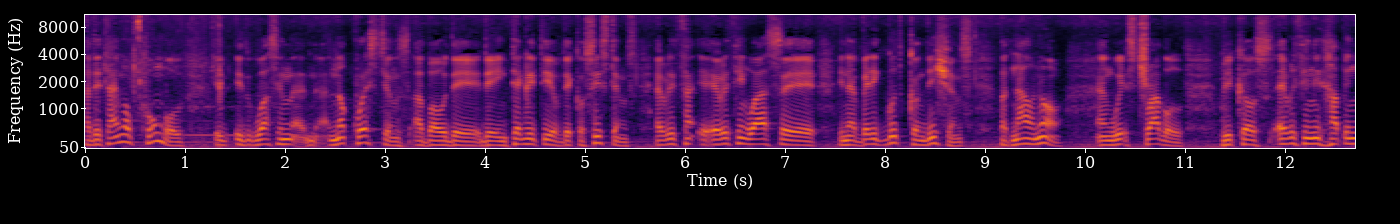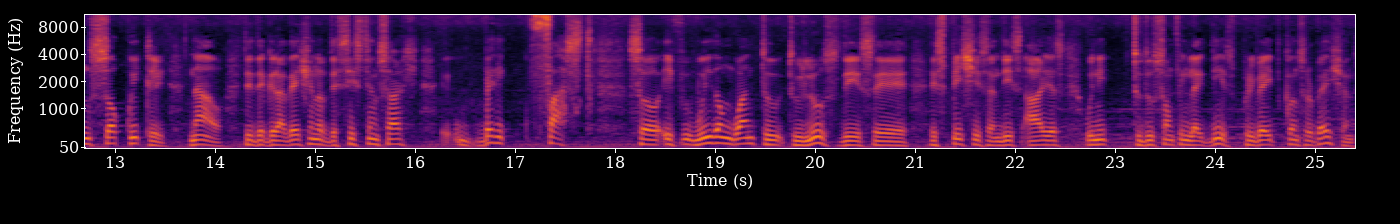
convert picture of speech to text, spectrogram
At the time of Humboldt, it, it wasn't uh, no questions about the, the integrity of the ecosystems. Everything, everything was uh, in a very good conditions, but now no. And we struggle because everything is happening so quickly now. The degradation of the systems are very fast. So if we don't want to, to lose these uh, species and these areas, we need to do something like this, private conservation,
